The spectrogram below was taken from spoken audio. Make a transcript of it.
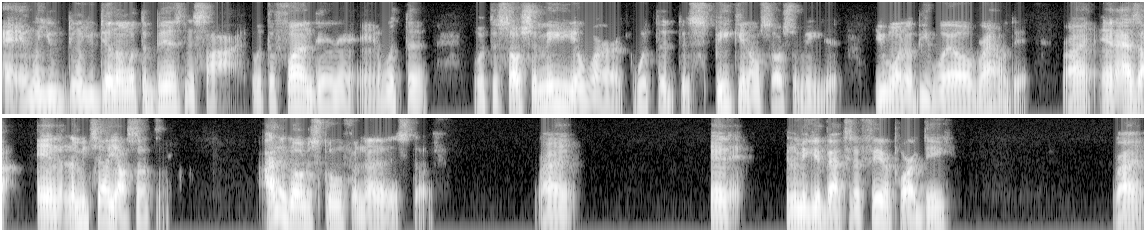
And when you when you're dealing with the business side, with the funding and, and with the with the social media work, with the, the speaking on social media, you want to be well rounded, right? And as I and let me tell y'all something. I didn't go to school for none of this stuff. Right? And, and let me get back to the fear part, D. Right?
